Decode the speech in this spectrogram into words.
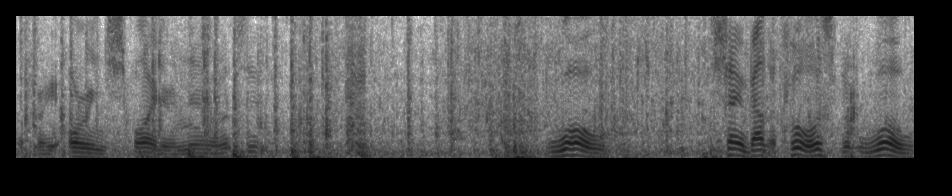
A very orange spider in there, looks it. Whoa! Shame about the claws, but whoa!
